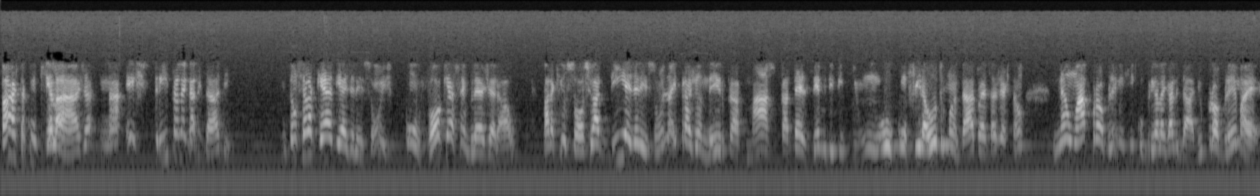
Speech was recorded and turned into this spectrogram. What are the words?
Basta com que ela haja na estrita legalidade. Então, se ela quer adiar as eleições, convoque a Assembleia Geral para que o sócio adie as eleições aí para janeiro, para março, para dezembro de 21, ou confira outro mandato a essa gestão. Não há problema em se cumprir a legalidade. O problema é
